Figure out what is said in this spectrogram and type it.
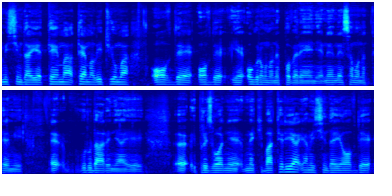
Mislim da je tema tema litijuma ovde ovde je ogromno nepoverenje, ne samo na temi E, rudarenja i e, i proizvodnje nekih baterija. Ja mislim da je ovde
